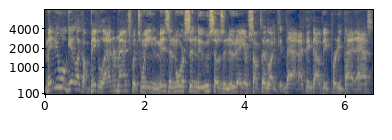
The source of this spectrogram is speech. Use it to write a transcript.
Maybe we'll get like a big ladder match between Miz and Morrison, the Usos, and New Day or something like that. I think that would be pretty badass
